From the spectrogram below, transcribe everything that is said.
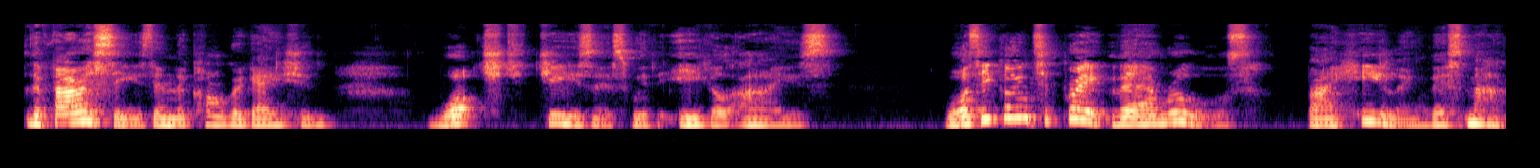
The Pharisees in the congregation watched Jesus with eagle eyes. Was he going to break their rules? By healing this man.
